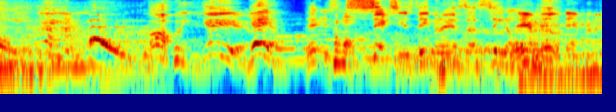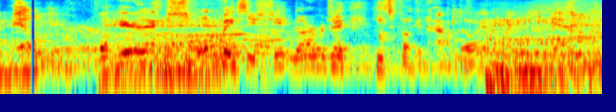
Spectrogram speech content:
Oh, yeah. Oh, yeah. Yeah! That is Come the on. sexiest demon ass I've seen on Damn month. right, damn right. Hell yeah. You hear that shit? Piece of shit garbage. He's fucking hot though, I gotta admit. Yeah.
